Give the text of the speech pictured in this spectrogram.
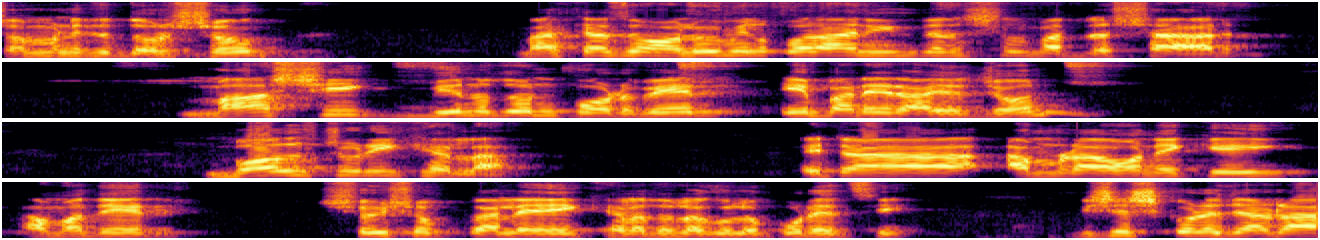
সম্মানিত দর্শক মার্কাজ অলুমিল কোরআন ইন্টারন্যাশনাল মাদ্রাসার মাসিক বিনোদন পর্বের এবারের আয়োজন বল চুরি খেলা। এটা আমরা অনেকেই আমাদের শৈশবকালে এই খেলাধুলাগুলো করেছি। বিশেষ করে যারা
